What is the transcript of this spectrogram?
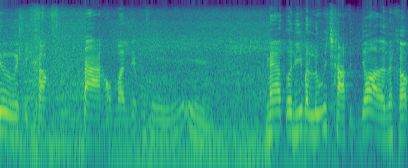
ดูสิครับ ตาของมันเนี่ยหือแมวตัวนี้บรรลุวิชาสุดยอดแล้วนะครับ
